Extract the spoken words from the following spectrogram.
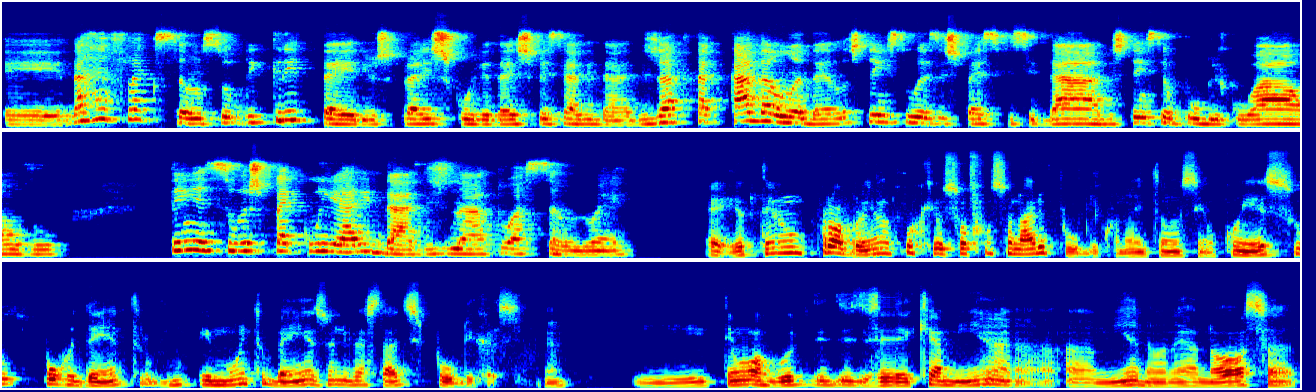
é, da reflexão sobre critérios para a escolha da especialidade, já que tá, cada uma delas tem suas especificidades, tem seu público-alvo, tem as suas peculiaridades na atuação, não é? É, eu tenho um problema porque eu sou funcionário público, né? Então, assim, eu conheço por dentro e muito bem as universidades públicas, né? E tenho orgulho de dizer que a minha, a minha não, né? A nossa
